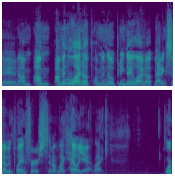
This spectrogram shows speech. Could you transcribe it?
And I'm I'm I'm in the lineup. I'm in the opening day lineup, batting seventh, playing first, and I'm like, hell yeah! Like, we're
